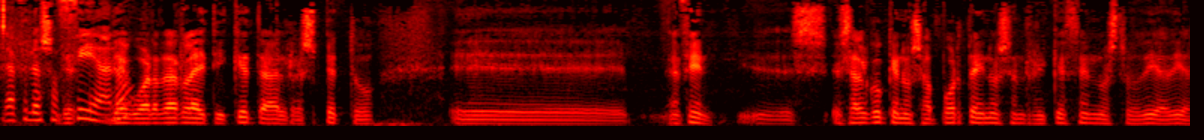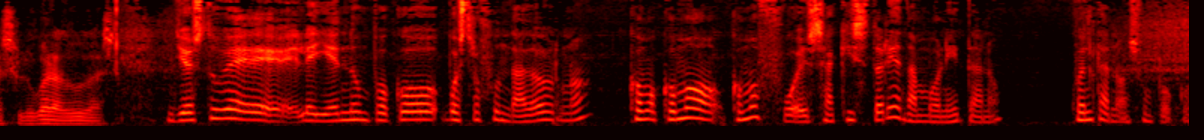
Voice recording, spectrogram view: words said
la filosofía, de, guardar la etiqueta, el respeto. Eh, en fin, es, algo que nos aporta y nos enriquece en nuestro día a día, sin lugar a dudas. Yo estuve leyendo un poco vuestro fundador, ¿no? ¿Cómo, cómo, cómo fue esa qué historia tan bonita, no? Cuéntanos un poco.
